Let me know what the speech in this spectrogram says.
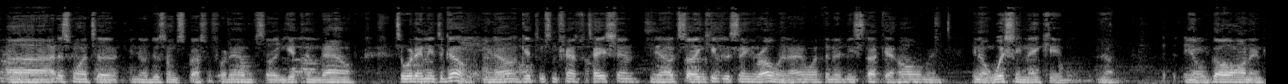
Uh, I just want to, you know, do something special for them so I can get them down to where they need to go. You know, get them some transportation. You know, so they can keep this thing rolling. I don't want them to be stuck at home and you know wishing they could, you know, you know, go on and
